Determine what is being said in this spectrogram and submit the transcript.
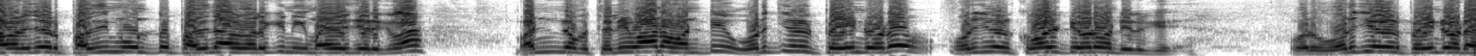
ஆவரேஜ் ஒரு பதிமூணு டு பதினாலு வரைக்கும் நீங்கள் மைலேஜ் எடுக்கலாம் வண்டி நம்ம தெளிவான வண்டி ஒரிஜினல் பெயிண்டோட ஒரிஜினல் குவாலிட்டியோட வண்டி இருக்குது ஒரு ஒரிஜினல் பெயிண்டோட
